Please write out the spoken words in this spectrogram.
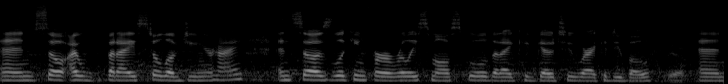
and so I but I still love junior high and so I was looking for a really small school that I could go to where I could do both yeah. and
